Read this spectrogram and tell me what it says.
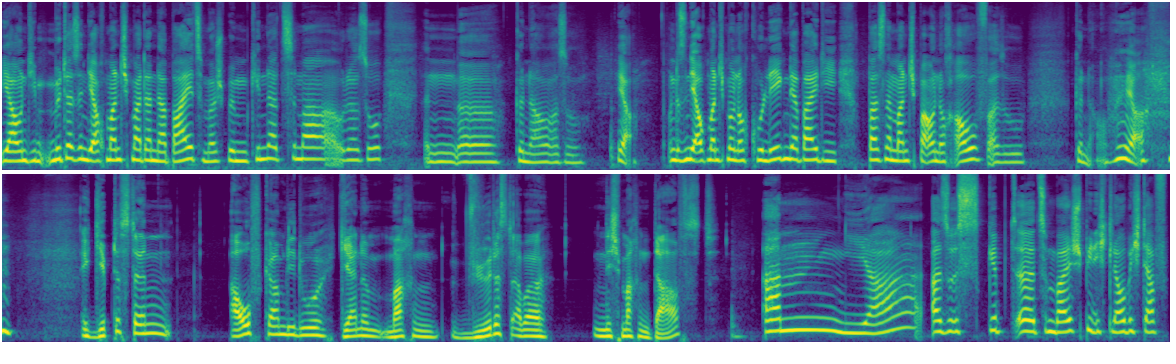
ja, und die Mütter sind ja auch manchmal dann dabei, zum Beispiel im Kinderzimmer oder so. Dann, äh, genau, also ja. Und da sind ja auch manchmal noch Kollegen dabei, die passen dann manchmal auch noch auf. Also genau, ja. Gibt es denn Aufgaben, die du gerne machen würdest, aber nicht machen darfst? Ähm, ja, also es gibt äh, zum Beispiel, ich glaube, ich darf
